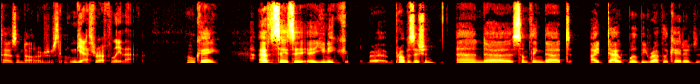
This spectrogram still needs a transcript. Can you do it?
thousand dollars or so. Yes, roughly that. Okay, I have to say it's a, a unique uh, proposition and uh, something that I doubt will be replicated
